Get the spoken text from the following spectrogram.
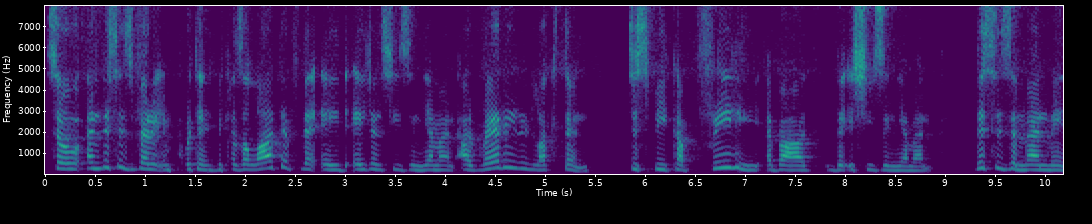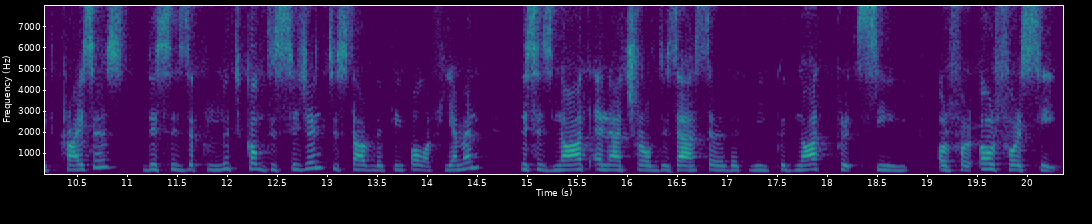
So, and this is very important because a lot of the aid agencies in Yemen are very reluctant to speak up freely about the issues in Yemen. This is a man-made crisis. This is a political decision to starve the people of Yemen. This is not a natural disaster that we could not see or, for, or foresee.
